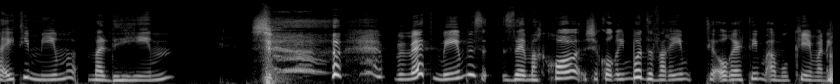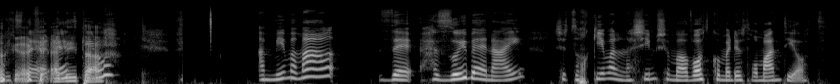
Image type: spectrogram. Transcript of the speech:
ראיתי מים מדהים. ש- באמת, מים זה- מקום שקורים בו דברים תיאורטיים עמוקים, אני אוקיי, מצטערת. אוקיי, אני איתך. כאילו. המים אמר, זה הזוי בעיניי שצוחקים על נשים שמאוהבות קומדיות רומנטיות.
